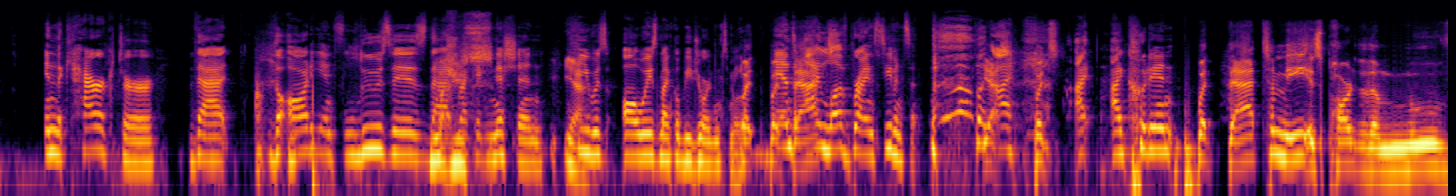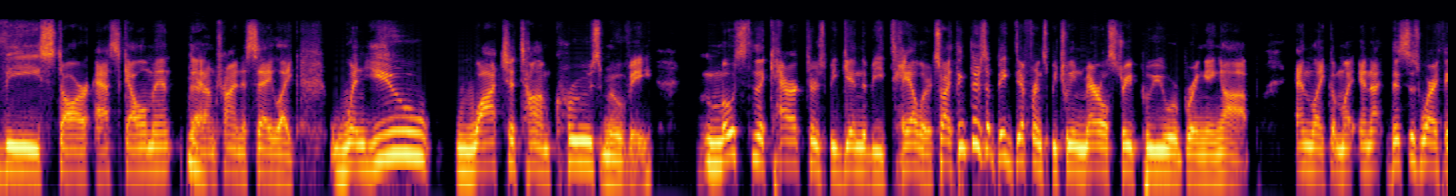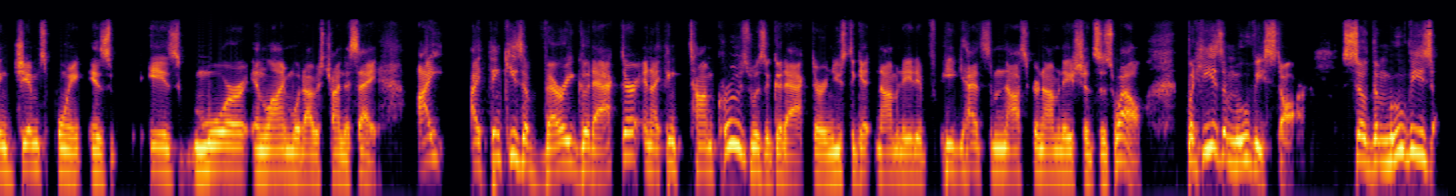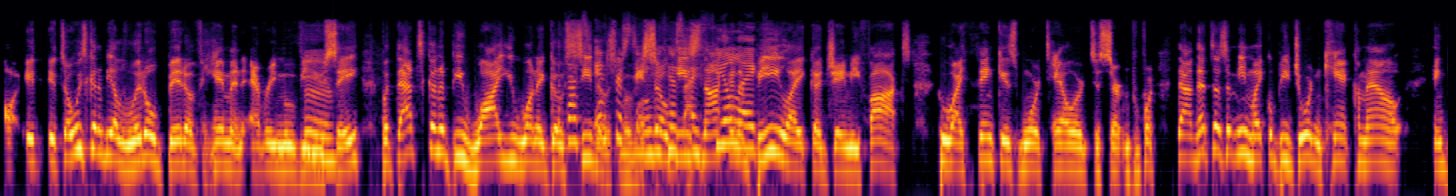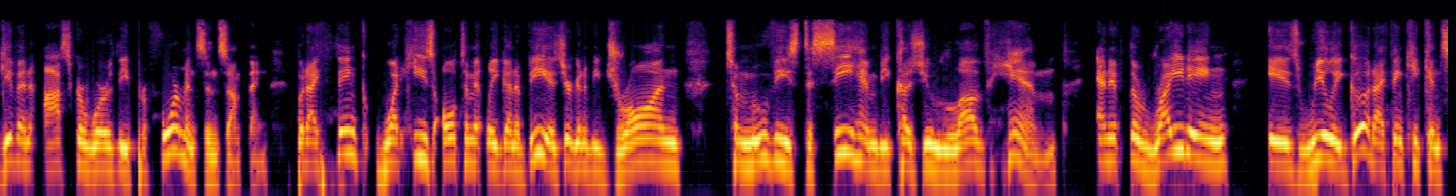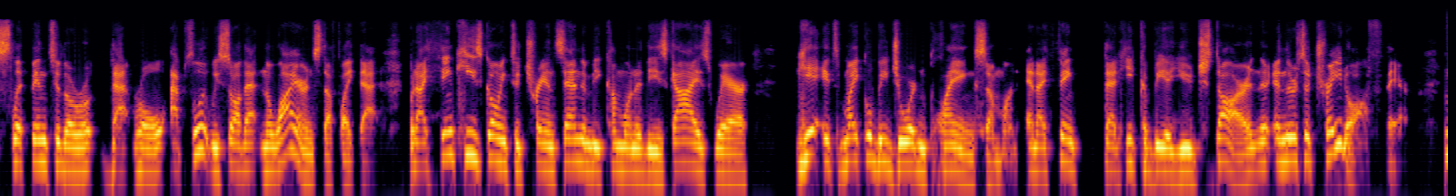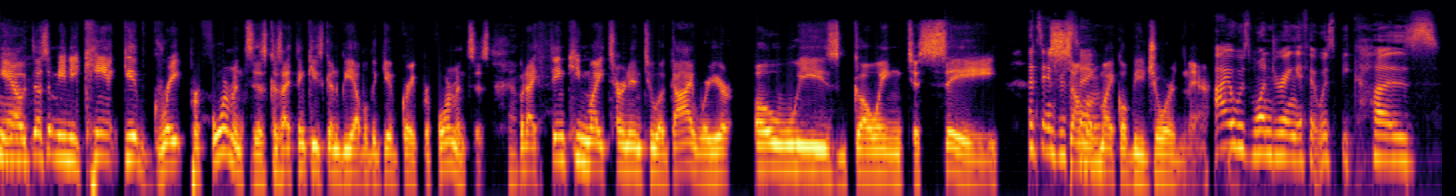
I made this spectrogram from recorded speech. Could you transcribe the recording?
in the character that the audience loses that Right. recognition. Yeah. He was always Michael B. Jordan to me. But- but and I love Bryan Stevenson. like Yes, I, but- I I couldn't but that to me is part of the movie star esque element that Yeah. I'm trying to say. Like when you watch a Tom Cruise movie, most of the characters begin to be tailored. So I think there's a big difference between Meryl Streep, who you were bringing up, and like a, and I, this is where I think Jim's point is is more in line with what I was trying to say. I I think he's a very good actor, and I think Tom Cruise was a good actor and used to get nominated. He had some Oscar nominations as well, but he is a movie star. So the movies, it, it's always going to be a little bit of him in every movie you Mm. see, but that's going to be why you want to go see those movies. So he's not going to be like a Jamie Foxx, who I think is more tailored to certain performance. Now that doesn't mean Michael B. Jordan can't come out and give an Oscar worthy performance in something. But I think what he's ultimately going to be is you're going to be drawn to movies to see him because you love him. And if the writing is really good, I think he can slip into the that role. Absolutely, we saw that in The Wire and stuff like that. But I think he's going to transcend and become one of these guys where, yeah, it's Michael B. Jordan playing someone, and I think that he could be a huge star, and there, and there's a trade off there. You Yeah. know, it doesn't mean he can't give great performances because I think he's going to be able to give great performances. Yeah. But I think he might turn into a guy where you're always going to see That's interesting. some of Michael B. Jordan there. I was wondering if it was because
